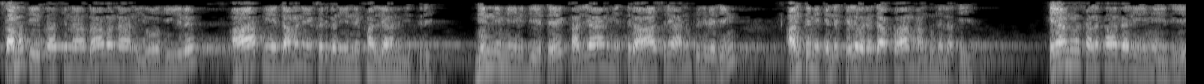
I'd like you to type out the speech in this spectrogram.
සමතේ ප්‍රඥා භාවනාන යෝගීව ආත්මය দমনය කරගෙන ඉන්න කල්යාණ මිත්‍රයෙක්. මෙන්න මේ විදිහට කල්යාණ මිත්‍ර ආශ්‍රය අනුපිළිවෙලින් අන්තිම කෙලවර දක්වාම හඳුනලා තියෙනවා. ඒ අනුව සලකා බැලීමේදී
